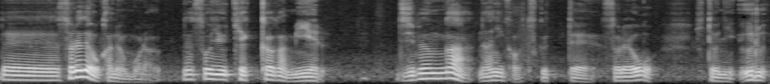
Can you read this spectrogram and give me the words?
でそれでお金をもらう、ね、そういう結果が見える。自分が何かを作ってそれを人に売る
